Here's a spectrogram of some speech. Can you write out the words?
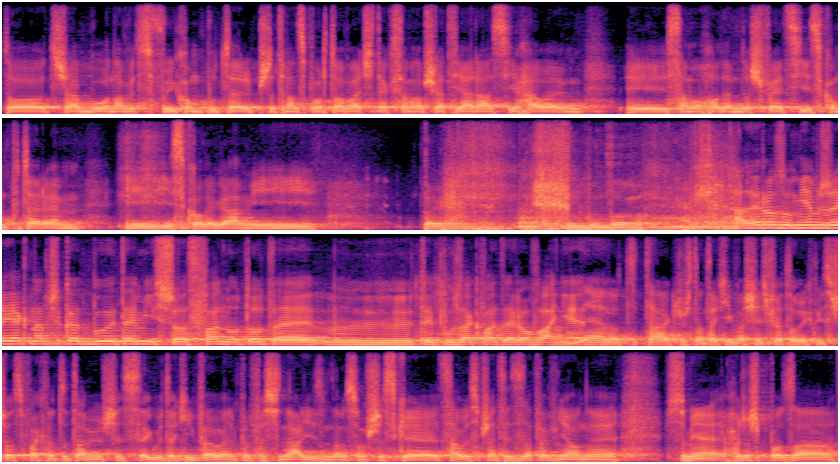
to trzeba było nawet swój komputer przetransportować. Tak samo na przykład ja raz jechałem y, samochodem do Szwecji z komputerem i, i z kolegami. Tak, tak to wyglądało. Ale rozumiem, że jak na przykład były te mistrzostwa, no to te y, typu zakwaterowanie. Nie, no to tak, już na takich właśnie światowych mistrzostwach, no to tam już jest jakby taki pełen profesjonalizm, tam są wszystkie, cały sprzęt jest zapewniony. W sumie chociaż poza,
